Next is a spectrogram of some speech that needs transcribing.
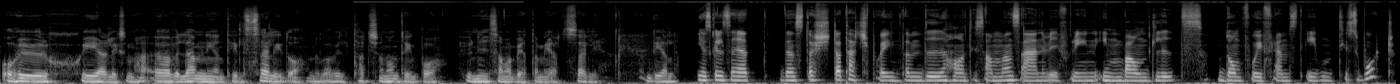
Och hur sker liksom överlämningen till sälj då? Om du bara vill toucha någonting på hur ni samarbetar med ert säljdel. Jag skulle säga att den största touchpointen vi har tillsammans är när vi får in inbound leads. De får ju främst in till support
